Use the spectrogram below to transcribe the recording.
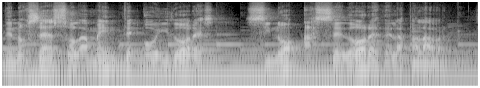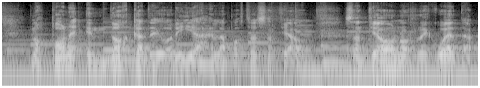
de no ser solamente oidores, sino hacedores de la palabra nos pone en dos categorías el apóstol Santiago. Santiago nos recuerda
